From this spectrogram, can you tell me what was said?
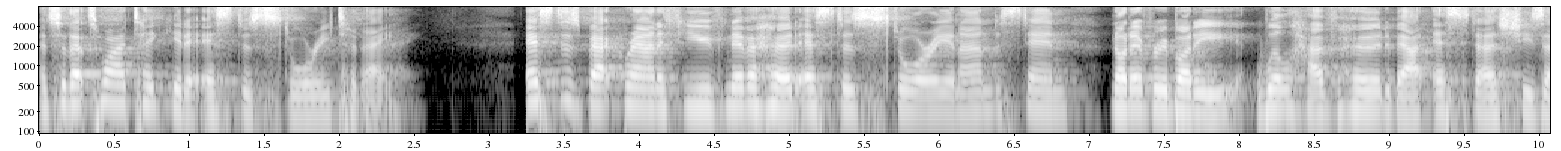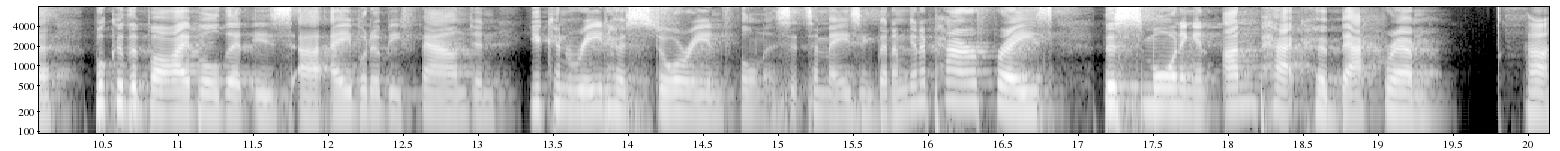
And so that's why I take you to Esther's story today. Esther's background, if you've never heard Esther's story, and I understand not everybody will have heard about Esther. She's a book of the Bible that is uh, able to be found, and you can read her story in fullness. It's amazing. But I'm going to paraphrase this morning and unpack her background. Uh,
